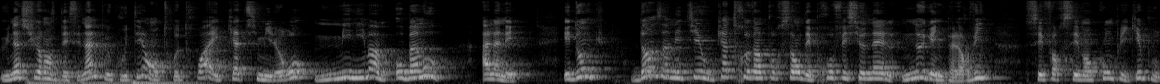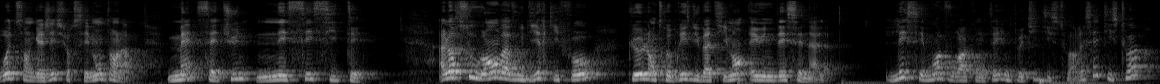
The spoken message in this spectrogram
une assurance décennale peut coûter entre 3 et 4 000 euros minimum, au bas mot, à l'année. Et donc, dans un métier où 80% des professionnels ne gagnent pas leur vie, c'est forcément compliqué pour eux de s'engager sur ces montants-là. Mais c'est une nécessité. Alors souvent, on va vous dire qu'il faut que l'entreprise du bâtiment ait une décennale. Laissez-moi vous raconter une petite histoire. Et cette histoire,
